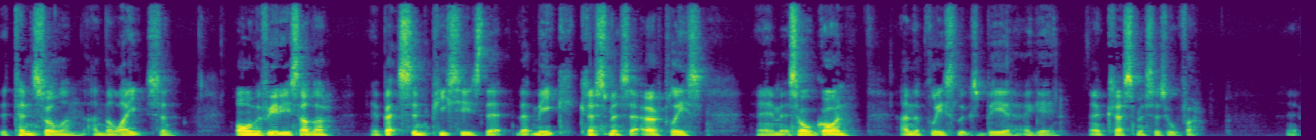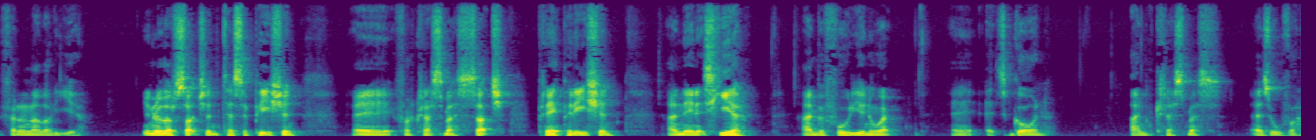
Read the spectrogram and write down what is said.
the tinsel and, and the lights and all the various other bits and pieces that, that make Christmas at our place. Um, it's all gone and the place looks bare again. And Christmas is over uh, for another year. You know, there's such anticipation uh, for Christmas, such preparation, and then it's here, and before you know it, uh, it's gone, and Christmas is over.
